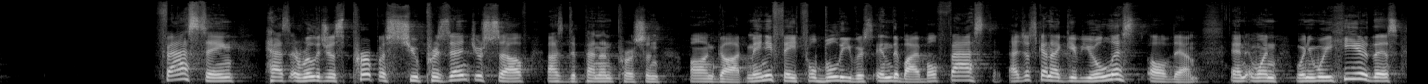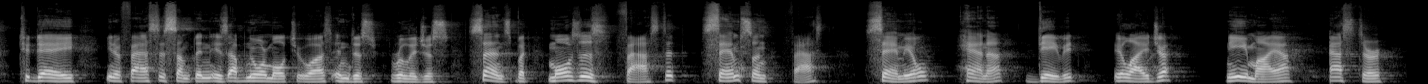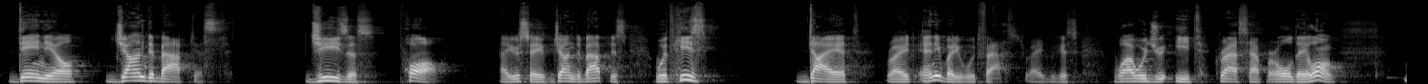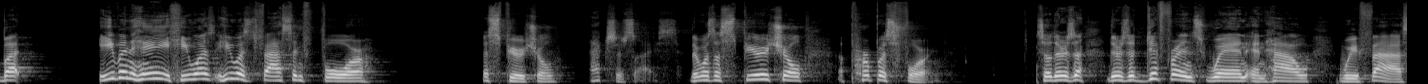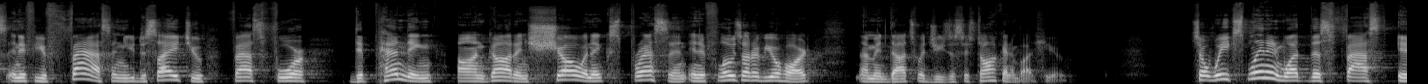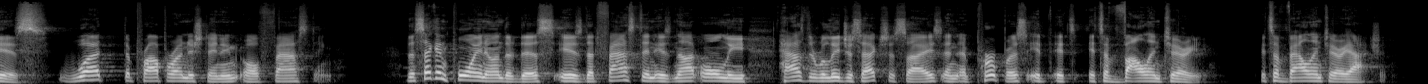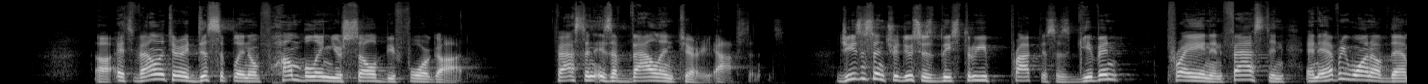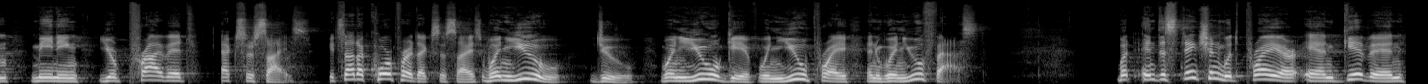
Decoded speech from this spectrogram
Fasting has a religious purpose to present yourself as dependent person on God. Many faithful believers in the Bible fasted. I'm just going to give you a list of them. And when, when we hear this today, you know, fast is something is abnormal to us in this religious sense. But Moses fasted, Samson fasted, Samuel, Hannah, David, Elijah, Nehemiah, Esther, Daniel, John the Baptist, Jesus, Paul. Now you say John the Baptist, with his diet, right, anybody would fast, right? Because why would you eat grasshopper all day long? But even he, he was, he was fasting for a spiritual exercise. There was a spiritual purpose for it. So there's a, there's a difference when and how we fast. And if you fast and you decide to fast for depending on God and show and expressing, and it flows out of your heart, I mean, that's what Jesus is talking about here. So we explain in what this fast is, what the proper understanding of fasting. The second point under this is that fasting is not only has the religious exercise and a purpose, it, it's, it's a voluntary. It's a voluntary action. Uh, it's voluntary discipline of humbling yourself before God. Fasting is a voluntary abstinence. Jesus introduces these three practices giving, praying, and fasting, and every one of them meaning your private exercise. It's not a corporate exercise. When you do, when you give, when you pray, and when you fast. But in distinction with prayer and giving,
